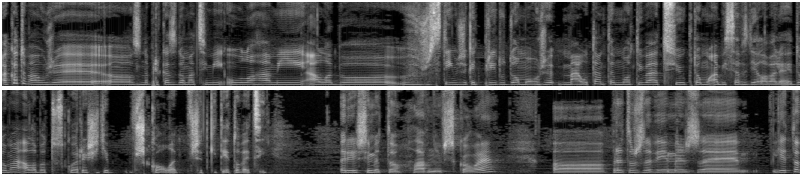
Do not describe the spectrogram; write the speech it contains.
Ako to majú, že uh, napríklad s domácimi úlohami alebo s tým, že keď prídu domov, že majú tam tú motiváciu k tomu, aby sa vzdelávali aj doma, alebo to skôr riešite v škole všetky tieto veci? Riešime to hlavne v škole, uh, pretože vieme, že je to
